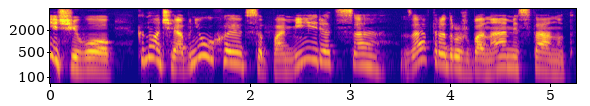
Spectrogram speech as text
Ничего, к ночи обнюхаются, помирятся, завтра дружбанами станут».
